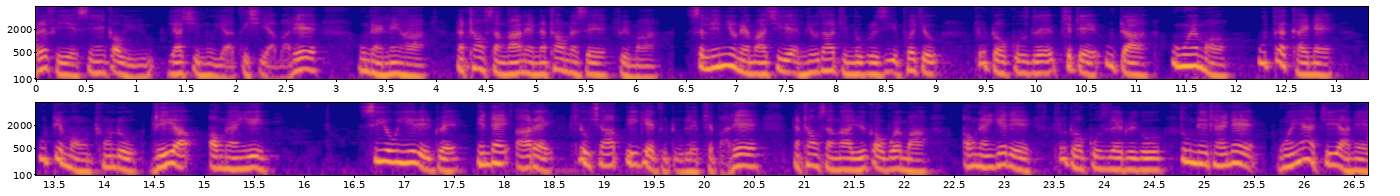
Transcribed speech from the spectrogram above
RFA ရဲ့စီးရင်ကောက်ယူရရှိမှုရသိရှိရပါတယ်။ဦးနိုင်လင်းဟာ2015နဲ့2020တွင်မှာစလင်းမြို့နယ်မှာရှိတဲ့အမျိုးသားဒီမိုကရေစီအဖွဲ့ချုပ်လွှတ်တော်ကိုယ်စားလှယ်ဖြစ်တဲ့ဦးတာဦးဝင်းမောင်ဦးသက်ခိုင်နဲ့ဦးတင်မောင်ထွန်းတို့၄ယောက်အောင်နိုင်ရေးစီယုံရေးတွေအတွက်အင်တိုက်အားတိုက်လှုပ်ရှားပေးခဲ့သူတူလည်းဖြစ်ပါတယ်2015ရွေးကောက်ပွဲမှာအောင်နိုင်ခဲ့တဲ့လွှတ်တော်ကိုယ်စားလှယ်တွေကိုသူနေထိုင်တဲ့ဝန်ရကြေးရနဲ့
